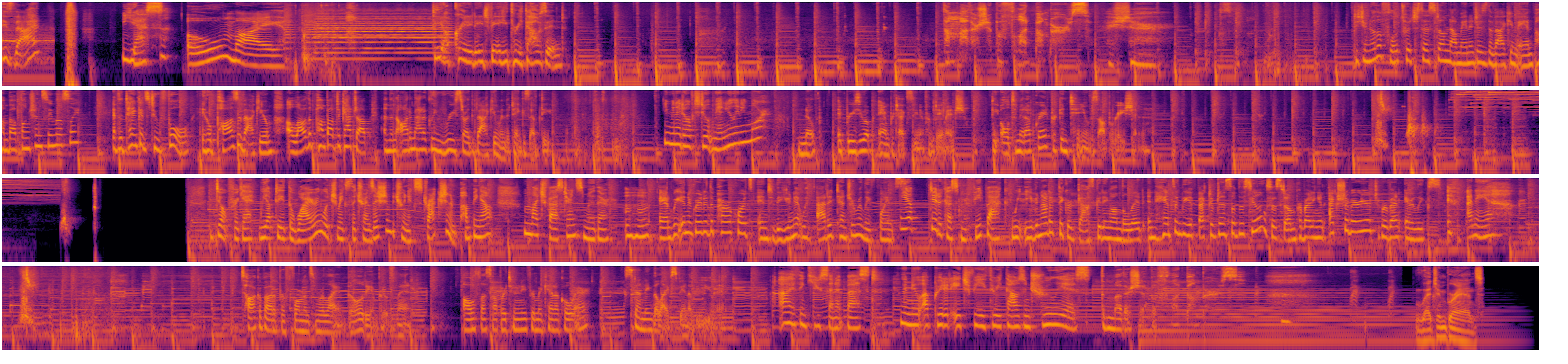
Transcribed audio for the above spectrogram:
Is that? Yes. Oh my. The upgraded HVE 3000. The mothership of flood pumpers. For sure. Did you know the float switch system now manages the vacuum and pump out function seamlessly? If the tank gets too full, it'll pause the vacuum, allow the pump out to catch up, and then automatically restart the vacuum when the tank is empty. You mean I don't have to do it manually anymore? Nope, it frees you up and protects the unit from damage. The ultimate upgrade for continuous operation. Don't forget, we update the wiring, which makes the transition between extraction and pumping out much faster and smoother. Mm-hmm. And we integrated the power cords into the unit with added tension relief points. Yep, due to customer feedback. We even added thicker gasketing on the lid, enhancing the effectiveness of the sealing system, providing an extra barrier to prevent air leaks. If any. Talk about a performance and reliability improvement. All with less opportunity for mechanical wear, extending the lifespan of the unit. I think you said it best. The new upgraded HVE 3000 truly is. The mothership of flood pumpers. Legend Brands.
